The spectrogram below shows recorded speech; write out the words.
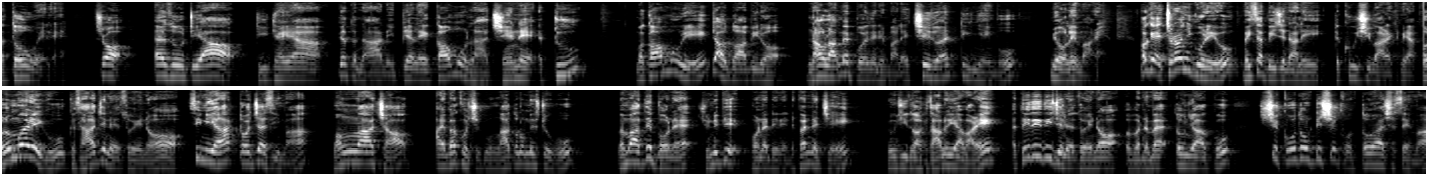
အသုံးဝင်တယ်ဆိုတော့ Anzo တယောက်ဒီဒဏ်ရာပြဿနာကနေပြန်လဲကောင်းမွန်လာခြင်းနဲ့အတူမကောင်းမှုတွေပျောက်သွားပြီးတော့နောက်လာမယ့်ပွဲစဉ်တွေမှာလည်းခြေစွမ်းတည်ငြိမ်ဖို့ မျှော်လင့်ပါတယ်ဟုတ်ကဲ့ကျွန်တော်ညီကိုတွေကိုမိတ်ဆက်ပေးချင်တာလေးတစ်ခုရှိပါတယ်ခင်ဗျဘောလုံးမွဲတွေကိုကစားခြင်းနဲ့ဆိုရင်တော့စီနီယာတော်ချက်စီမှာမောင်း96အိုင်ဘတ်ခွန်ရှိကို93မစ်တို့ကိုမမသစ်ဘောနဲ့ယူနစ်ပြစ်ဘောနဲ့တွေနဲ့တစ်ပတ်နှစ်ချိန်ယုံကြည်သွားကစားလို့ရပါတယ်အသေးသေးသိချင်တယ်ဆိုရင်တော့ဘဘနံပါတ်39 89389380မှာ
